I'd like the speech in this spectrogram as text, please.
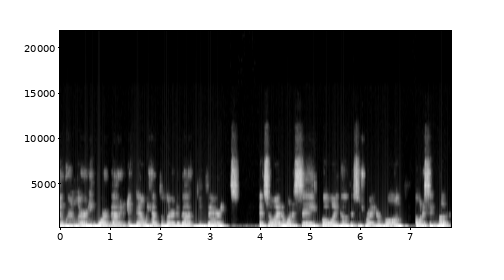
and we're learning more about it and now we have to learn about new variants. And so i don't want to say oh i know this is right or wrong. I want to say look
